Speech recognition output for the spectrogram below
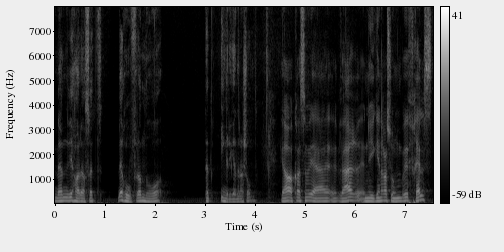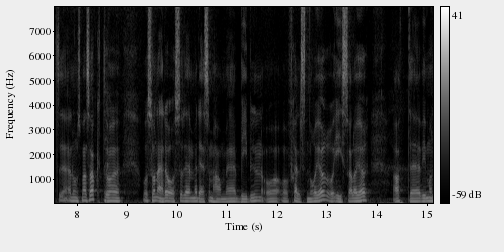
Men vi har altså et behov for å nå den yngre generasjonen. Ja, akkurat som vi er, hver ny generasjon blir frelst, er det noen som har sagt. Og, og sånn er det også det med det som har med Bibelen og, og frelsen vår å gjøre, og Israel å gjøre. At uh, vi må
